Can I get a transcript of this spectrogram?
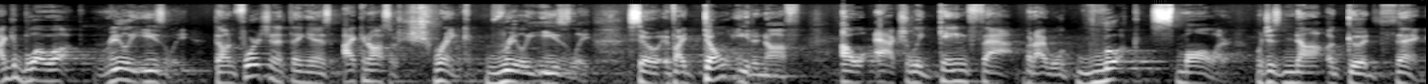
I could blow up really easily. The unfortunate thing is I can also shrink really easily. So if I don't eat enough, I will actually gain fat, but I will look smaller, which is not a good thing.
